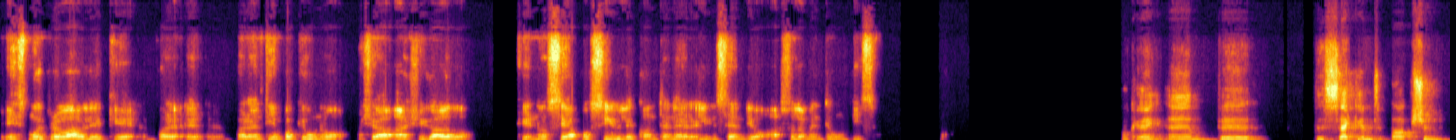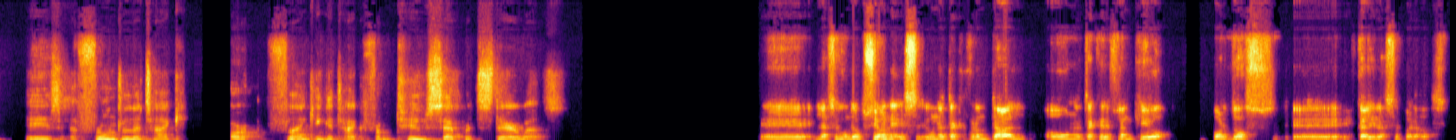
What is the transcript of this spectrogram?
es muy probable que para, eh, para, el tiempo que uno ya ha llegado, que no sea posible contener el incendio a solamente un piso. Okay, um, the, the second option is a frontal attack or flanking attack from two separate stairwells. Eh, la segunda opción es un ataque frontal o un ataque de flanqueo por dos eh, escaleras separadas.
